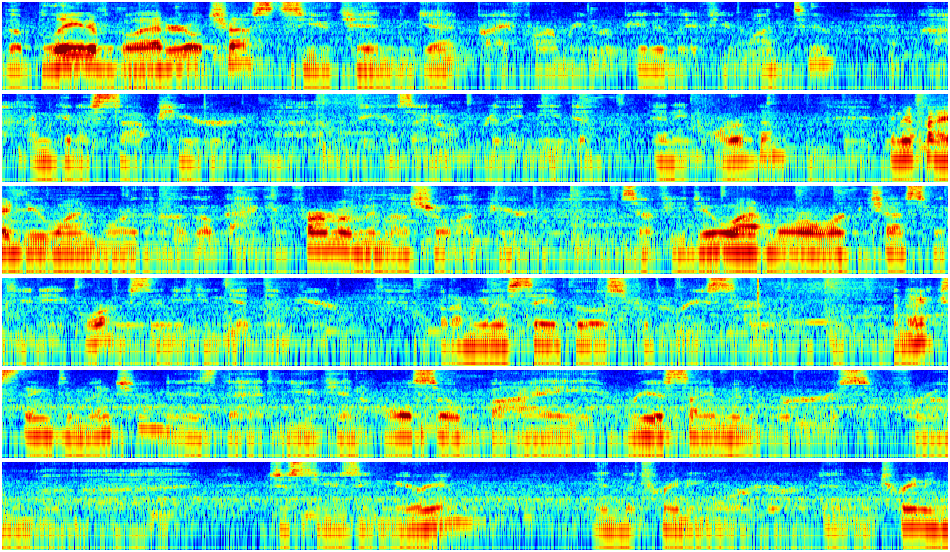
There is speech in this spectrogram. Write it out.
the Blade of Galadriel chests you can get by farming repeatedly if you want to. Uh, I'm going to stop here um, because I don't really need any more of them. And if I do want more, then I'll go back and farm them and they'll show up here. So if you do want more orc chests with unique orcs, then you can get them here. But I'm going to save those for the restart. The next thing to mention is that you can also buy reassignment orders from uh, just using Mirian in the training order in the training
